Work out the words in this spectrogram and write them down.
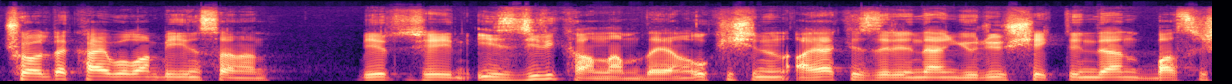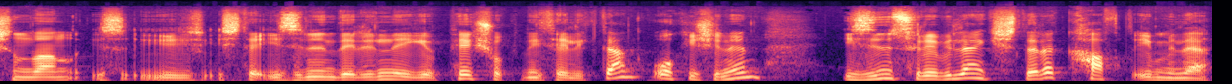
çölde kaybolan bir insanın bir şeyin izcilik anlamda yani o kişinin ayak izlerinden, yürüyüş şeklinden, basışından, işte izinin derinliği gibi pek çok nitelikten o kişinin izini sürebilen kişilere kaft ilmine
